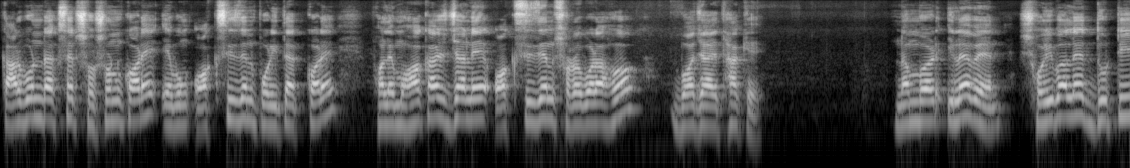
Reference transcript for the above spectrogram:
কার্বন ডাইঅক্সাইড শোষণ করে এবং অক্সিজেন পরিত্যাগ করে। ফলে মহাকাশযানে অক্সিজেন সরবরাহ বজায় থাকে। নম্বর ইলেভেন শৈবালের দুটি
